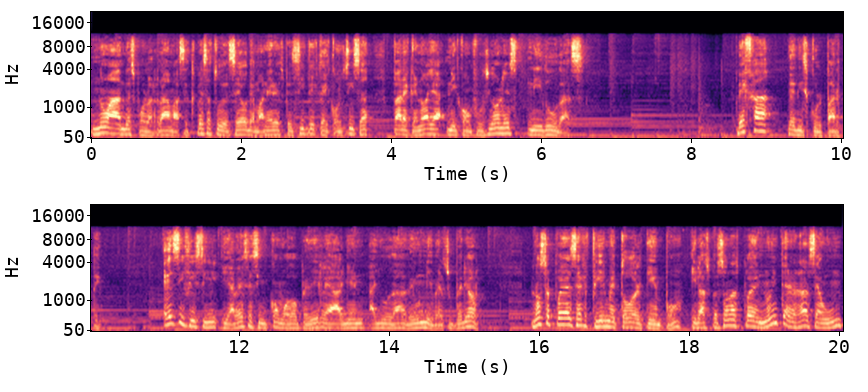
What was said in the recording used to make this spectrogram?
No andes por las ramas, expresa tu deseo de manera específica y concisa para que no haya ni confusiones ni dudas. Deja de disculparte. Es difícil y a veces incómodo pedirle a alguien ayuda de un nivel superior. No se puede ser firme todo el tiempo y las personas pueden no interesarse aún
